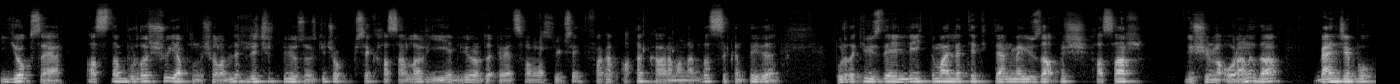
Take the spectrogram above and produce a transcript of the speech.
yok sayar. Aslında burada şu yapılmış olabilir. Richard biliyorsunuz ki çok yüksek hasarlar yiyebiliyordu. Evet savunması yüksekti fakat atak kahramanlarında sıkıntıydı. Buradaki %50 ihtimalle tetiklenme %60 hasar düşürme oranı da Bence bu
